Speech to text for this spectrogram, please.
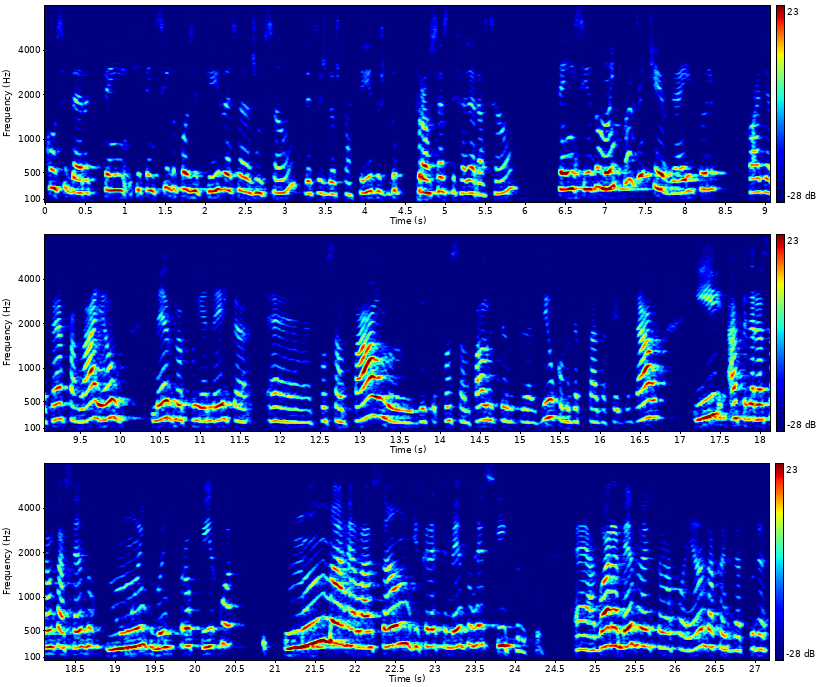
considera que tem, que tem sido positiva essa junção desses dois partidos, do processo de federação? Tem sido muito positivo. Aí Túlio pode até falar, eu mesma fui eleita é, por São Paulo, digo que por São Paulo e pelo Brasil, como deputada federal, e a federação está sendo muito, muito profícua numa relação de crescimento recíproco. É, agora mesmo nós estamos apoiando a candidatura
